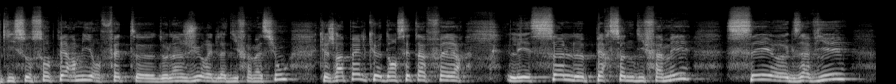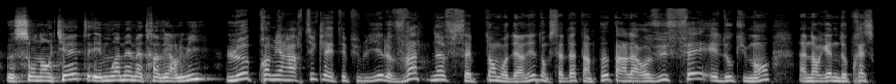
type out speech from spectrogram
et qui se sont permis en fait euh, de l'injure et de la diffamation, que je rappelle que dans cette affaire, les seules personnes diffamées, c'est euh, Xavier, son enquête et moi-même à travers lui. Le premier article a été publié le 29 septembre dernier, donc ça date un peu, par la revue Faits et Documents, un organe de presse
